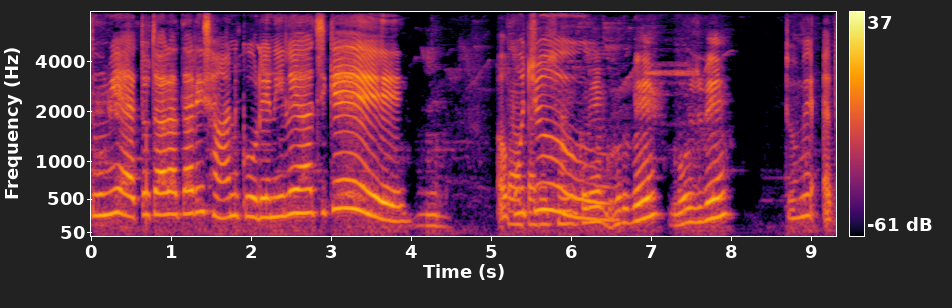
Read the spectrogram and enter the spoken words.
তুমি এত তাড়াতাড়ি স্নান করে নিলে আজকে? অপুচু করে ঘুরবে বসবে। তুমি এত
